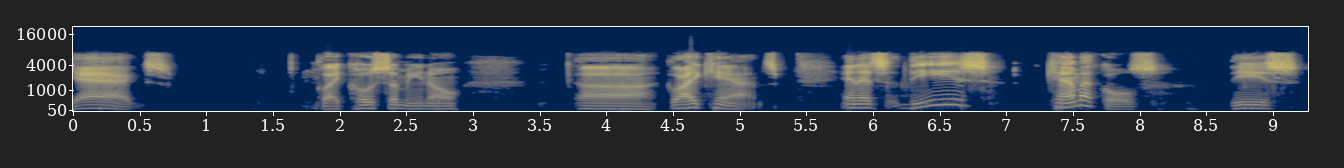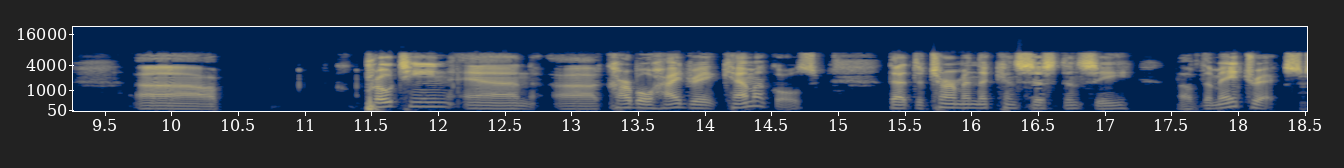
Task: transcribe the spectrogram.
GAGs, glycosaminoglycans. uh. And it's these chemicals, these uh, protein and uh, carbohydrate chemicals that determine the consistency of the matrix.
